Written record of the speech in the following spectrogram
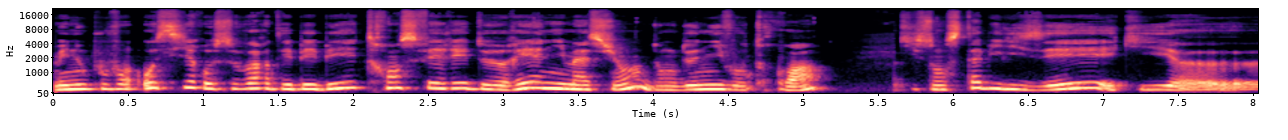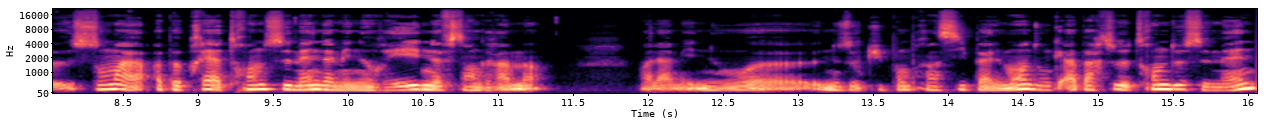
Mais nous pouvons aussi recevoir des bébés transférés de réanimation, donc de niveau 3, qui sont stabilisés et qui euh, sont à, peu près à 30 semaines d'aménorrhée, 900 grammes. Voilà, mais nous euh, nous occupons principalement donc à partir de 32 semaines.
